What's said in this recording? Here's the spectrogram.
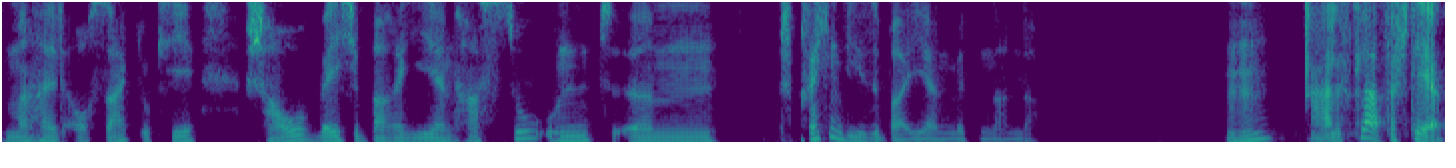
man halt auch sagt, okay, schau, welche Barrieren hast du und ähm, sprechen diese Barrieren miteinander. Mhm. Alles klar, verstehe.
